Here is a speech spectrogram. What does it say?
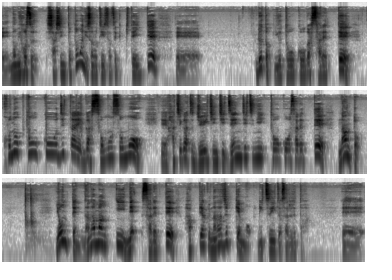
え飲み干す写真とともにその T シャツが着ていて、え、るという投稿がされてこの投稿自体がそもそも8月11日前日に投稿されてなんと4.7万いいねされて870件もリツイートされると。え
